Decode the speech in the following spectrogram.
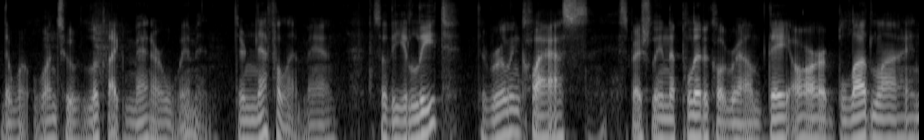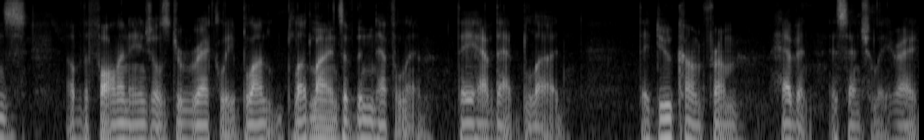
The ones who look like men are women. They're Nephilim, man. So the elite, the ruling class, especially in the political realm, they are bloodlines of the fallen angels directly, blood, bloodlines of the Nephilim. They have that blood they do come from heaven, essentially, right?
